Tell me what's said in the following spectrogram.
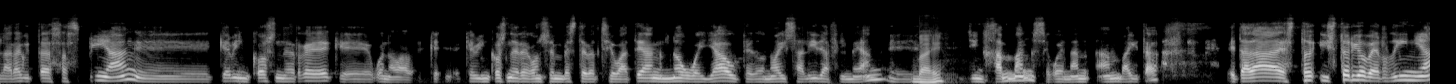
larogeita zazpian, e, Kevin Costnerrek, e, bueno, ba, Ke- Kevin Costner egon zen beste bertsio batean, No Way Out edo No Hay Salida filmean, e, Bai. Jim Hammond, zegoen han, han baita. Eta da, historio berdina,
